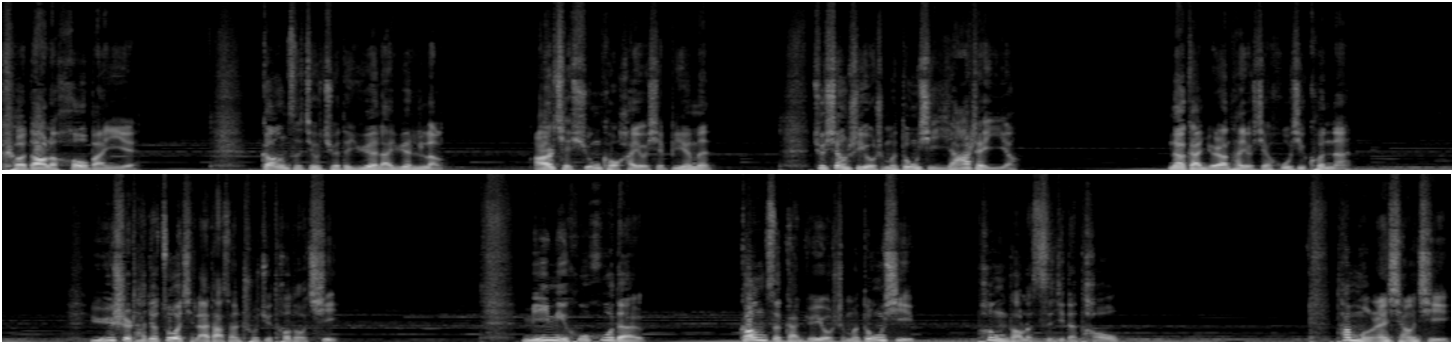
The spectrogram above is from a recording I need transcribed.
可到了后半夜，刚子就觉得越来越冷，而且胸口还有些憋闷，就像是有什么东西压着一样。那感觉让他有些呼吸困难。于是他就坐起来，打算出去透透气。迷迷糊糊的，刚子感觉有什么东西碰到了自己的头。他猛然想起，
